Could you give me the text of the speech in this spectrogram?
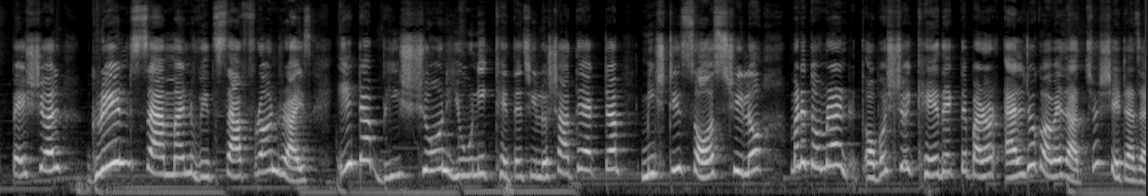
special grilled salmon with saffron rice এটা ভীষণ ইউনিক খেতে ছিল। সাথে একটা মিষ্টি সস ছিল। মানে তোমরা অবশ্যই খেয়ে দেখতে পারো। অ্যালডো কবে যাচ্ছ সেটা জানি।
